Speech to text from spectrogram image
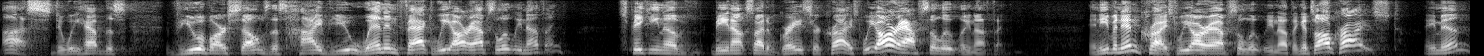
us? Do we have this view of ourselves, this high view, when in fact we are absolutely nothing? Speaking of being outside of grace or Christ, we are absolutely nothing. And even in Christ, we are absolutely nothing. It's all Christ. Amen?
